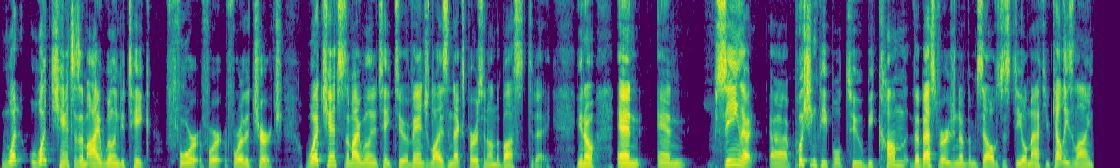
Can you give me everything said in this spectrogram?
What what chances am i willing to take for for for the church? What chances am i willing to take to evangelize the next person on the bus today? You know and and seeing that uh, pushing people to become the best version of themselves to steal matthew kelly's line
